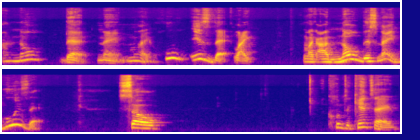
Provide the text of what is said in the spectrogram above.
I know that name. I'm like, who is that? Like, like I know this name. Who is that? So Kunta Kinte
